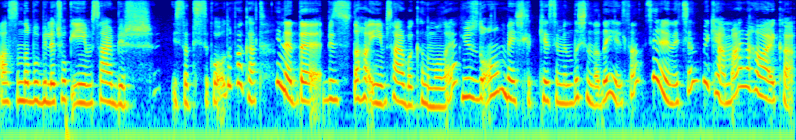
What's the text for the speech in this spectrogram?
aslında bu bile çok iyimser bir istatistik oldu fakat yine de biz daha iyimser bakalım olaya. %15'lik kesimin dışında değilsen senin için mükemmel ve harika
